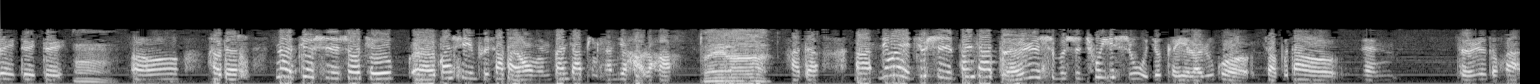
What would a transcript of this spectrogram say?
对对对。嗯。哦，好的，那就是说求呃观世音菩萨保佑我们搬家平安就好了哈。对啦。好的，啊，另外就是搬家择日是不是初一十五就可以了？如果找不到人择日的话，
